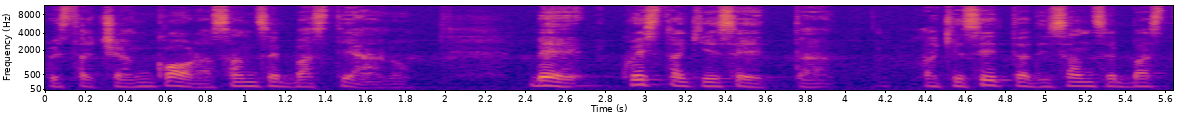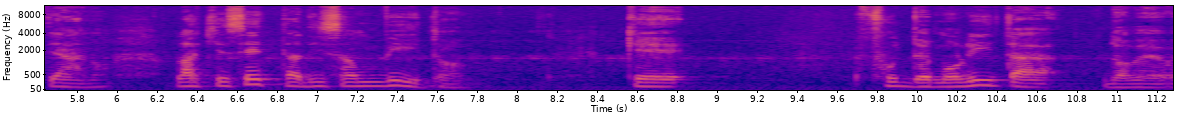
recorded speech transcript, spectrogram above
questa c'è ancora, San Sebastiano. Beh, questa chiesetta, la chiesetta di San Sebastiano, la chiesetta di San Vito, che fu demolita dove,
